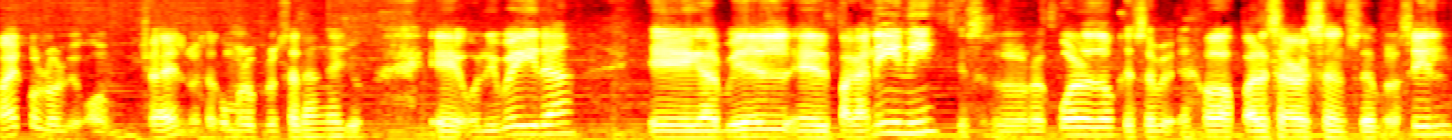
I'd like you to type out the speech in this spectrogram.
Michael o Michael, no sé cómo lo pronunciarán ellos, eh, Oliveira, eh, Gabriel el Paganini, que se lo recuerdo, que se juega para el de Brasil,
